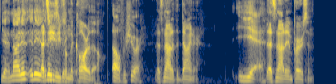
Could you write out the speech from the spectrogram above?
Yeah, no, it is. It is That's it is easy from the car, though. Oh, for sure. That's not at the diner. Yeah, That's not in person.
